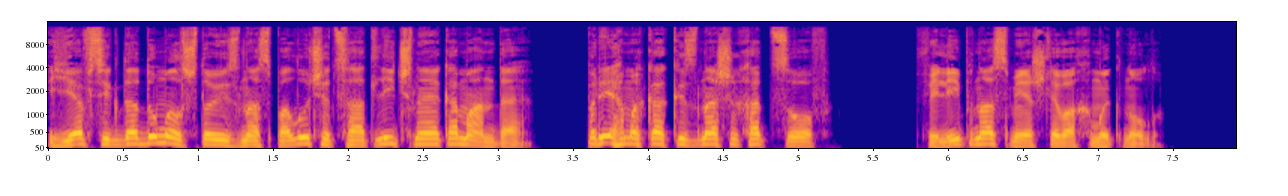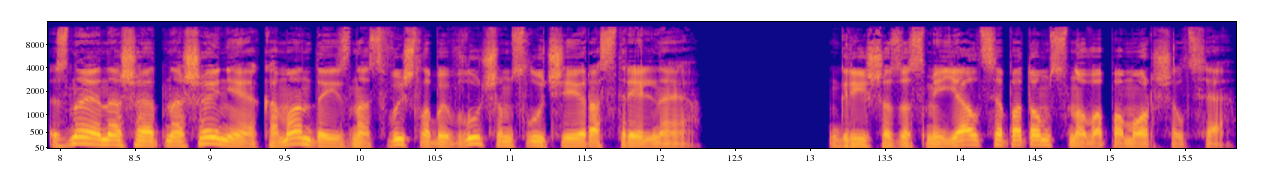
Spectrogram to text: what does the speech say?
Я всегда думал, что из нас получится отличная команда. Прямо как из наших отцов. Филипп насмешливо хмыкнул. «Зная наши отношения, команда из нас вышла бы в лучшем случае расстрельная». Гриша засмеялся, потом снова поморщился.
